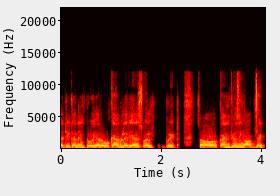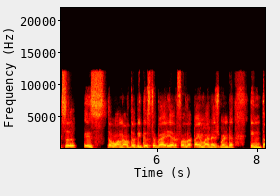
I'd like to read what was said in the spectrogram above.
that you can improve your vocabulary as well. Great. So confusing objects is the one of the biggest barrier for the time management. ఇంత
